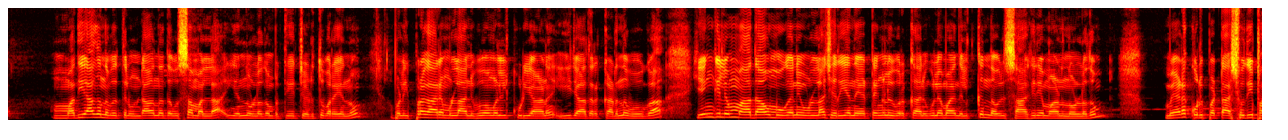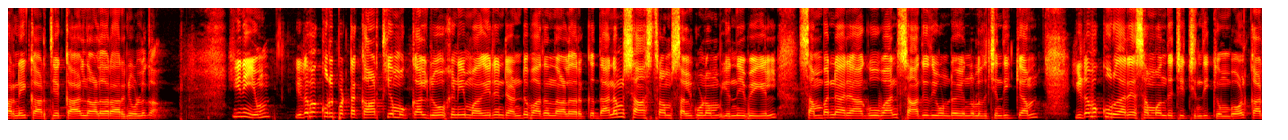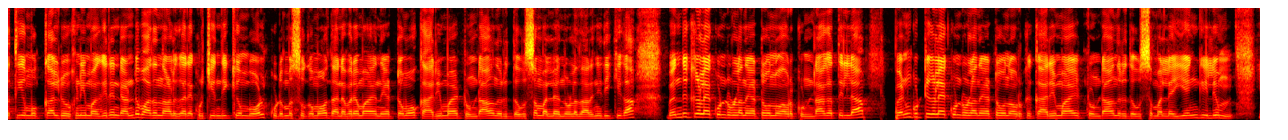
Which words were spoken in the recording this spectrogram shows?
മതിയാകുന്ന വിധത്തിൽ ഉണ്ടാകുന്ന ദിവസമല്ല എന്നുള്ളതും പ്രത്യേകിച്ച് എടുത്തു പറയുന്നു. അപ്പോൾ ഇപ്രകാരമുള്ള അനുഭവങ്ങളിൽ കൂടിയാണ് ഈ ജാതർ കടന്നു പോവുക. എങ്കിലും മാതാവ് മുഖേനയുള്ള ചെറിയ നേട്ടങ്ങൾ ഇവർക്ക് അനുകൂലമായി നിൽക്കുന്ന ഒരു സാഹചര്യമാണെന്നുള്ളതും മേടക്കുറിപ്പെട്ട അശ്വതി ഭരണി കാർത്തിയ കാൽ നാളുകാർ അറിഞ്ഞുകൊള്ളുക. ഇനിയും ഇടവക്കുറിൽപ്പെട്ട കാർത്തിക മുക്കാൽ രോഹിണി മകരൻ രണ്ട് പാദം നാളുകാർക്ക് ധനം ശാസ്ത്രം സൽഗുണം എന്നിവയിൽ സമ്പന്നരാകുവാൻ സാധ്യതയുണ്ട് എന്നുള്ളത് ചിന്തിക്കാം. ഇടവക്കൂറുകാരെ സംബന്ധിച്ച് ചിന്തിക്കുമ്പോൾ കാർത്തിക മുക്കാൽ രോഹിണി മകരൻ രണ്ട് പാദം നാളുകാരെക്കുറിച്ച് ചിന്തിക്കുമ്പോൾ കുടുംബസുഖമോ ധനപരമായ നേട്ടമോ കാര്യമായിട്ടുണ്ടാകുന്ന ഒരു ദിവസമല്ല എന്നുള്ളത് അറിഞ്ഞിരിക്കുക. ബന്ധുക്കളെ കൊണ്ടുള്ള നേട്ടമൊന്നും അവർക്കുണ്ടാകത്തില്ല പെൺകുട്ടികളെ കൊണ്ടുള്ള നേട്ടമൊന്നും അവർക്ക് കാര്യമായിട്ടുണ്ടാകുന്നൊരു ദിവസമല്ല. എങ്കിലും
